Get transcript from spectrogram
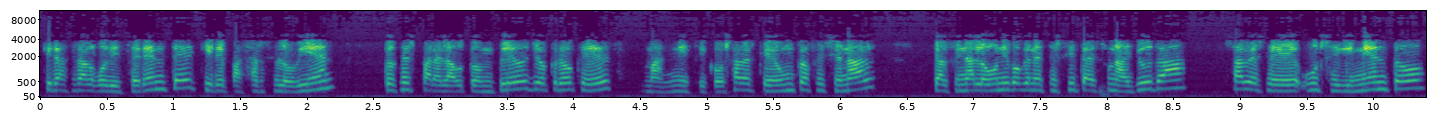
quiere hacer algo diferente, quiere pasárselo bien. Entonces, para el autoempleo yo creo que es magnífico. Sabes que un profesional que al final lo único que necesita es una ayuda, sabes, Eh, un seguimiento,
